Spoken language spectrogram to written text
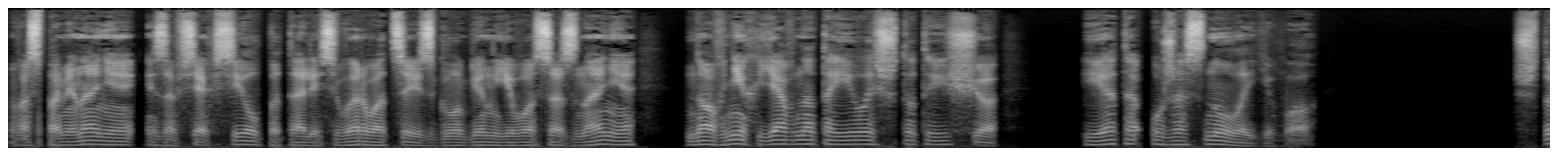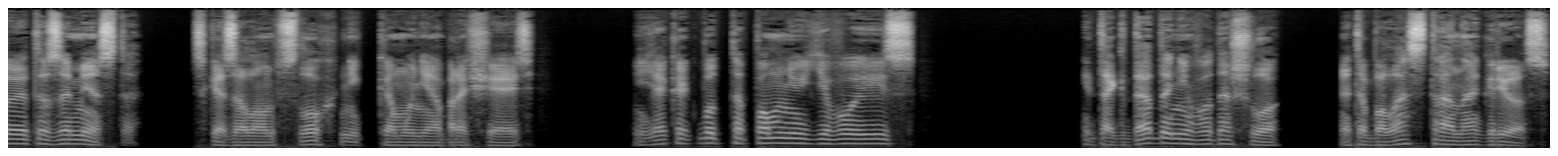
Воспоминания изо всех сил пытались вырваться из глубин его сознания, но в них явно таилось что-то еще, и это ужаснуло его. «Что это за место?» — сказал он вслух, ни к кому не обращаясь. «Я как будто помню его из...» И тогда до него дошло. Это была страна грез.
